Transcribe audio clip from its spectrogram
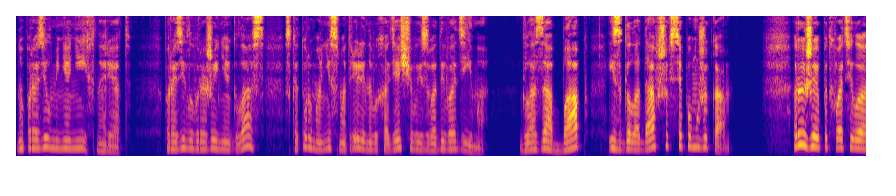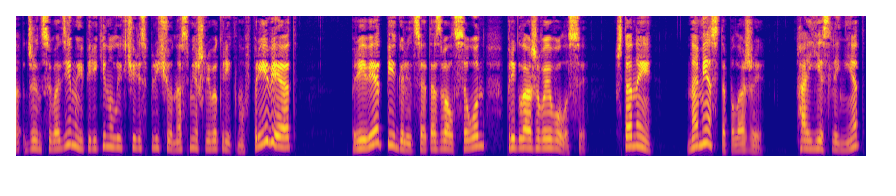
Но поразил меня не их наряд. Поразило выражение глаз, с которым они смотрели на выходящего из воды Вадима глаза баб, изголодавшихся по мужикам. Рыжая подхватила джинсы Вадима и перекинула их через плечо, насмешливо крикнув «Привет!» «Привет, пигалица!» — отозвался он, приглаживая волосы. «Штаны на место положи!» «А если нет?»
